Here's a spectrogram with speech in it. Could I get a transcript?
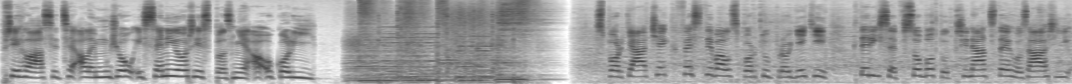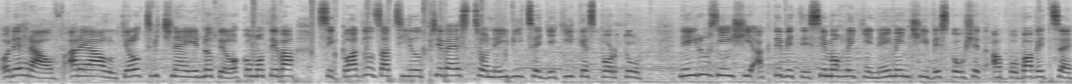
Přihlásit se ale můžou i seniori z Plzně a okolí. Sportáček Festival sportu pro děti, který se v sobotu 13. září odehrál v areálu tělocvičné jednoty Lokomotiva, si kladl za cíl přivést co nejvíce dětí ke sportu. Nejrůznější aktivity si mohli ti nejmenší vyzkoušet a pobavit se.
